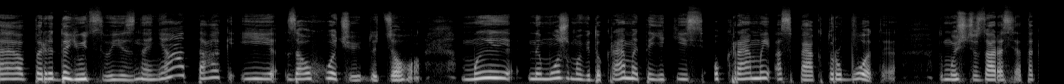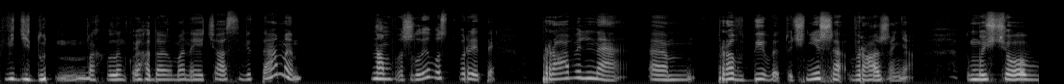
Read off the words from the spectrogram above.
е, передають свої знання, так і заохочують до цього. Ми не можемо відокремити якийсь окремий аспект роботи, тому що зараз я так відійду на хвилинку. Я гадаю, у мене є час від теми. Нам важливо створити правильне, ем, правдиве, точніше, враження. Тому що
